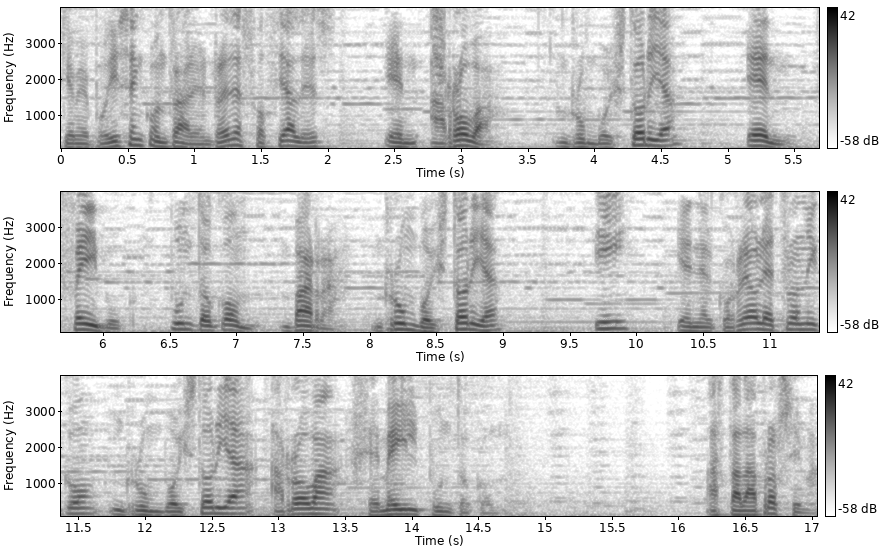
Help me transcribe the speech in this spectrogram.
que me podéis encontrar en redes sociales en arroba rumbohistoria, en facebook.com barra rumbohistoria y en el correo electrónico rumbohistoria arroba gmail.com. Hasta la próxima.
